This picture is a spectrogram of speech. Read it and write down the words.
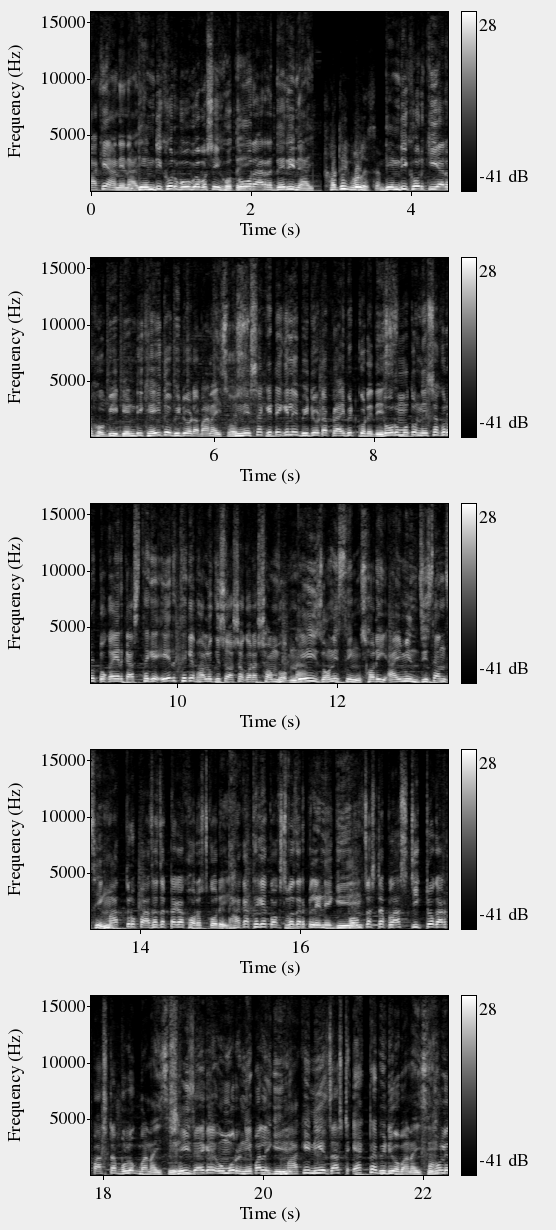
মাকে আনে নাই। ডেন্ডিখোর বউ ব্যবসায়ী হতে। তোর আর দেরি নাই। সঠিক বলেছেন। ডেন্ডিখোর কি আর হবি? ডেন্ডি খেয়েই তো ভিডিওটা বানাইছো নেশা কেটে গেলে ভিডিওটা প্রাইভেট করে দিস। তোর মতো নেশাখোর টোকাইয়ের কাছ থেকে এর থেকে ভালো কিছু আশা করা সম্ভব না। এই Johnny Singh sorry I mean Jisan Singh. মাত্র পাঁচ হাজার টাকা খরচ করে। ঢাকা থেকে কক্সবাজার প্লেনে গিয়ে পঞ্চাশটা প্লাস টিকটক আর পাঁচটা ব্লগ বানাইছে। সেই জায়গায় ওমর নেপালে গিয়ে মাকে নিয়ে জাস্ট একটা ভিডিও বানাইছে। তাহলে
